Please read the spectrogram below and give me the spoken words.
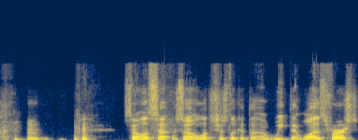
so let's uh, so let's just look at the week that was first.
